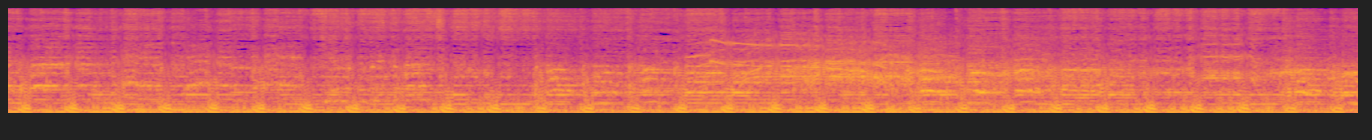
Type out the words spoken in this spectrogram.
Oh,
